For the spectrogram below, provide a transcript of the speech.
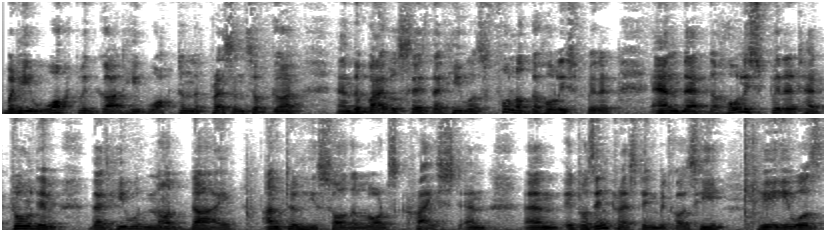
but he walked with God, he walked in the presence of God. And the Bible says that he was full of the Holy Spirit and that the Holy Spirit had told him that he would not die until he saw the Lord's Christ. And and it was interesting because he he, he was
